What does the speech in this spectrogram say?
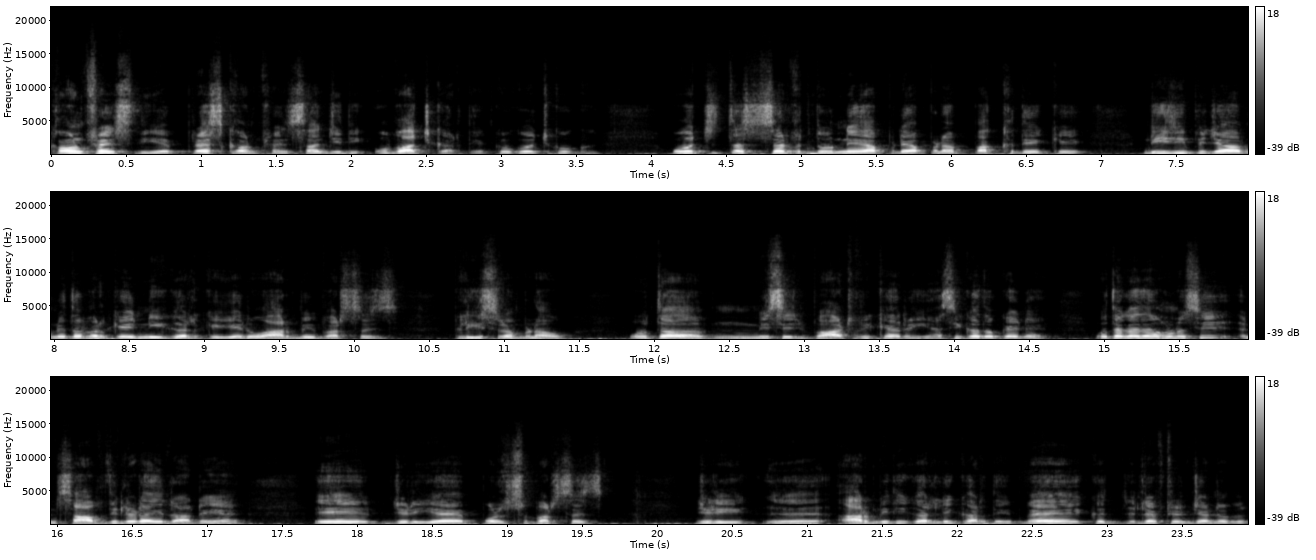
ਕਾਨਫਰੰਸ ਦੀ ਹੈ ਪ੍ਰੈਸ ਕਾਨਫਰੰਸ ਸਾਂਝੀ ਦੀ, ਉਹ ਬਾਅਦ 'ਚ ਕਰਦੇ ਹਾਂ। ਕਿਉਂਕਿ ਉਹ 'ਚ ਕੋਈ, ਉਹ 'ਚ ਤਾਂ ਸਿਰਫ ਦੋਨੇ ਆਪਣੇ, ਆਪਣਾ ਪੱਖ ਦੇ ਕੇ ਡੀਜੀ ਪੰਜਾਬ ਨੇ ਤਾਂ ਬਲਕਿ ਇੰਨੀ ਗੱਲ ਕਹੀ, ਇਹਨੂੰ ਆਰਮੀ ਵਰਸਸ ਪੁਲਿਸ ਨਾਲ ਬਣਾਓ। ਉਹ ਤਾਂ ਮਿਸਿਜ ਬਾਠ ਵੀ ਕਹਿ ਰਹੀ ਹੈ। ਅਸੀਂ ਕਦੋਂ ਕਹਿੰਦੇ ਹਾਂ? ਉਹ ਤਾਂ ਕਹਿੰਦਾ ਹੁਣ ਅਸੀਂ ਇਨਸਾਫ ਦੀ ਲੜਾਈ ਲੜ ਰਹੇ ਹਾਂ। ਇਹ ਜਿਹੜੀ ਹੈ ਪੁਲਿਸ ਵਰਸਸ ਜਿਹੜੀ ਆਰਮੀ ਦੀ ਗੱਲ ਨਹੀਂ ਕਰਦੇ। ਮੈਂ ਇੱਕ lieutenant general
